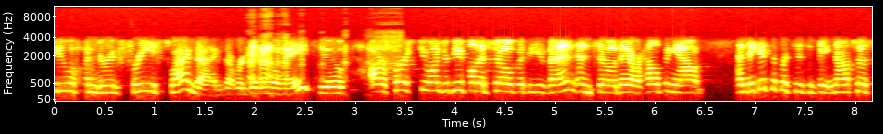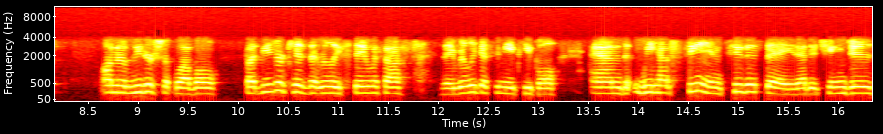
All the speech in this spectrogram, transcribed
200 free swag bags that we're giving away to our first 200 people that show up at the event. And so they are helping out and they get to participate not just on a leadership level, but these are kids that really stay with us. They really get to meet people. And we have seen to this day that it changes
